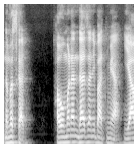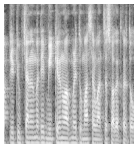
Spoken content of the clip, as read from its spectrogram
नमस्कार. हवामान अंदाज आणि बातम्या या आपल्या यूट्यूब चॅनलमध्ये मी किरण वाघमळे तुम्हा सर्वांचं स्वागत करतो.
